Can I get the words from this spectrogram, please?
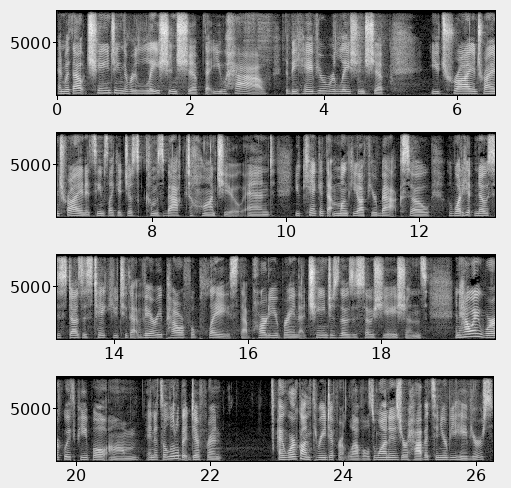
And without changing the relationship that you have, the behavior relationship, you try and try and try and it seems like it just comes back to haunt you and you can't get that monkey off your back. So what hypnosis does is take you to that very powerful place that part of your brain that changes those associations. And how i work with people um, and it's a little bit different I work on three different levels. One is your habits and your behaviors.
